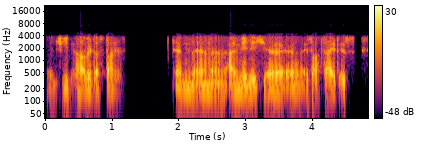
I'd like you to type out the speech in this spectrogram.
entschieden habe, dass dann ähm, ähm, allmählich äh, es auch Zeit ist, äh,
